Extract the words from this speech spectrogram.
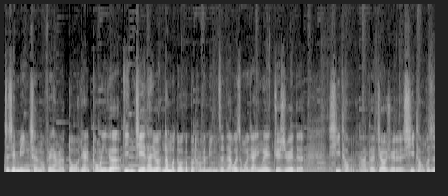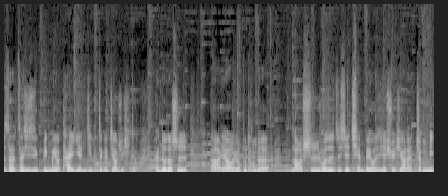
这些名称非常的多，现在同一个音阶它有那么多个不同的名字，这样为什么这样？因为爵士乐的系统啊的教学的系统，或者它它其实并没有太严谨的这个教学系统，很多都是啊、要有不同的老师或者这些前辈或者这些学校来整理。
